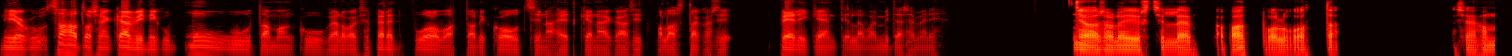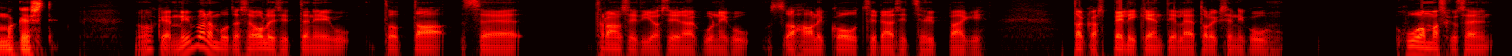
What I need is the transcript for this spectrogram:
Niin joku Saha tosiaan kävi niinku muutaman kuukauden, vaikka se peräti puoli vuotta oli coachina hetken aikaa, ja sitten palasi takaisin pelikentille, vai mitä se meni? Joo, se oli just silleen about puoli vuotta se homma kesti. No okei, okay. millainen muuten se oli sitten niinku, tota, se transitio siinä, kun niinku Saha oli coachina ja sitten se hyppääkin takas pelikentille, että oliko se niinku, huomasiko sen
